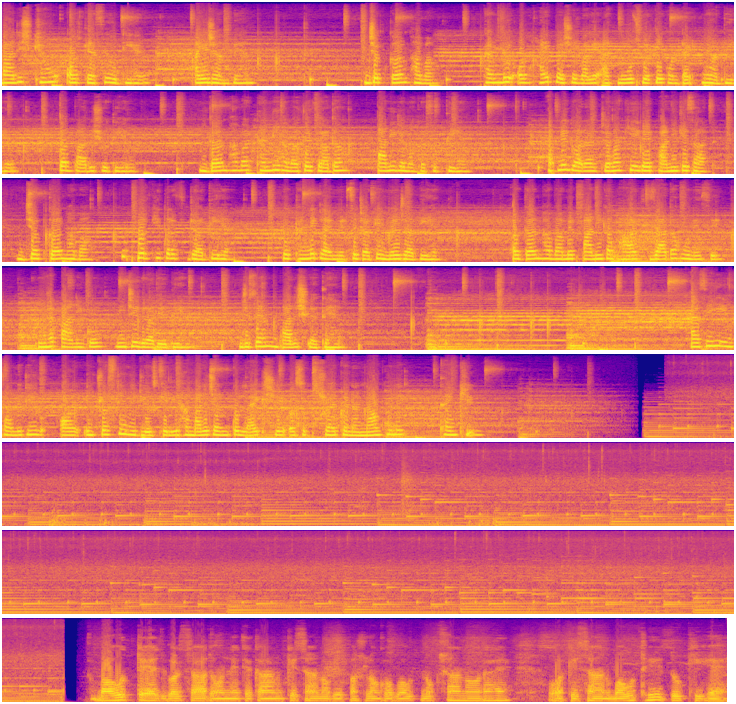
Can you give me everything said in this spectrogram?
बारिश क्यों और कैसे होती है? आइए जानते हैं। जब गर्म हवा, ठंडे और हाई प्रेशर वाले एटमोसफेयर के कांटेक्ट में आती है, तब बारिश होती है। गर्म हवा, ठंडी हवा से ज़्यादा पानी जमा कर सकती है। अपने द्वारा जमा किए गए पानी के साथ, जब गर्म हवा ऊपर की तरफ़ जाती है तो ठंडे क्लाइमेट से जाके मिल जाती है। और गर्म हवा में पानी का भार ज़्यादा होने से वह पानी को नीचे गिरा देती है, जिसे हम बारिश कहते हैं। ऐसे ही इंफॉर्मेटिव और इंटरेस्टिंग वीडियोस के लिए हमारे चैनल को लाइक शेयर और सब्सक्राइब करना ना भूलें। थैंक यू बहुत तेज बरसात होने के कारण किसानों की फ़सलों को बहुत नुकसान हो रहा है और किसान बहुत ही दुखी है।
